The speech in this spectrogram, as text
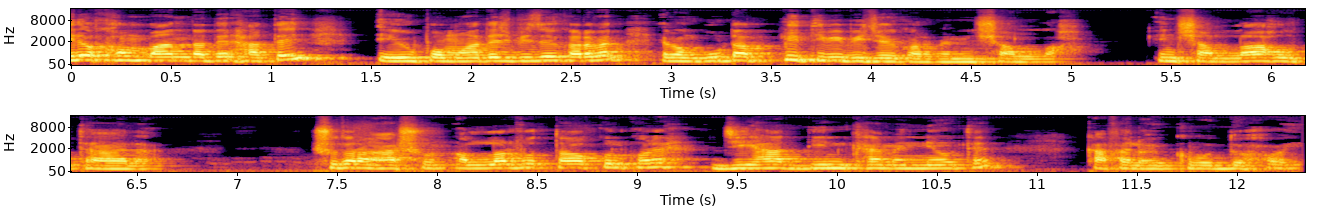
এরকম বান্দাদের হাতেই এই উপমহাদেশ বিজয় করবেন এবং গোটা পৃথিবী বিজয় করবেন ইনশাল্লাহ ইনশাল্লাহ তালা সুতরাং আসুন, আল্লাহর উপর তাওয়াক্কুল করে জিহাদ, দিন খামের নেওতে কাফেলা ঐক্যবদ্ধ হয়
